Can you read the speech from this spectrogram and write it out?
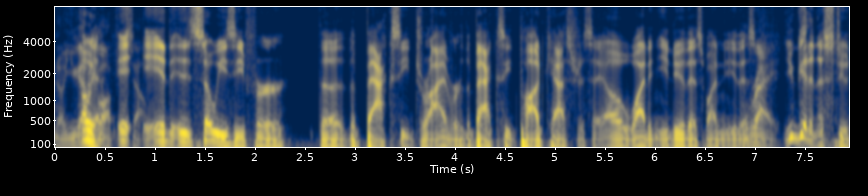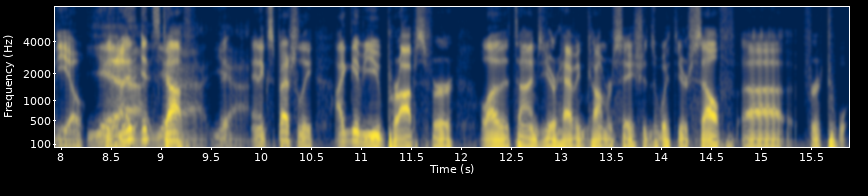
know you got to Oh go yeah, off it, yourself. it is so easy for the the backseat driver, the backseat podcaster to say, "Oh, why didn't you do this? Why didn't you do this?" Right. You get in the studio. you know, Yeah, it- it's yeah, tough. yeah. and especially I give you props for a lot of the times you're having conversations with yourself uh, for tw-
